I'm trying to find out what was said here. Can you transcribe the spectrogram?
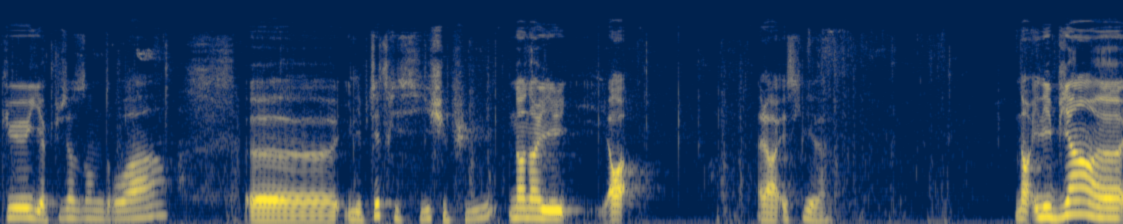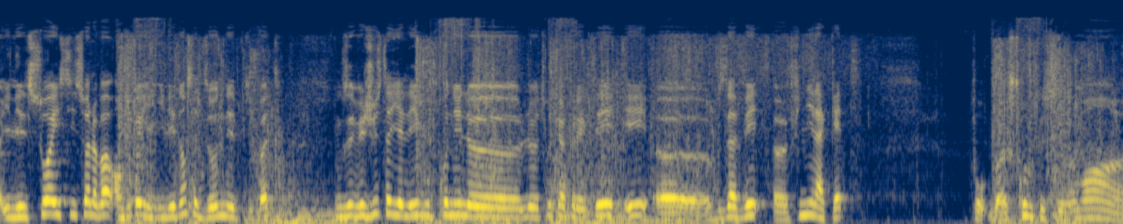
qu'il y a plusieurs endroits. Euh, il est peut-être ici je sais plus. Non non il est alors est-ce qu'il est là? Non, il est bien, euh, il est soit ici, soit là-bas. En tout cas, il, est dans cette zone, les petits potes. Donc vous avez juste à y aller, vous prenez le, truc à collecter et euh, vous avez euh, fini la quête. Bon, bah, je trouve que c'est vraiment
